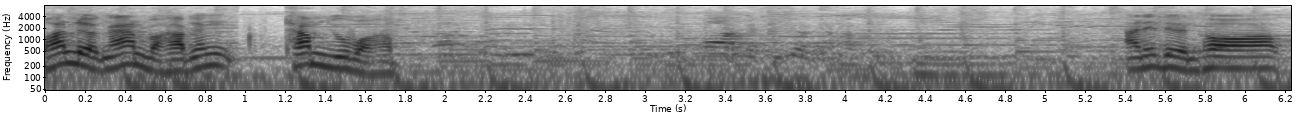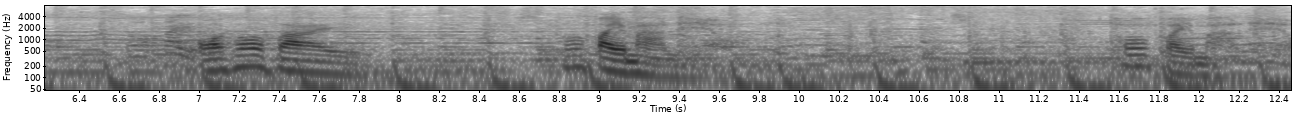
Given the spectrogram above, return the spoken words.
บ้านเหลือกงานบ่ครับ ยังทำอยู่บ่ครับอันนี้เดินท่ออ๋อท่อไฟ ท่อไฟมาแล้ว ท่อไฟมาแล้ว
